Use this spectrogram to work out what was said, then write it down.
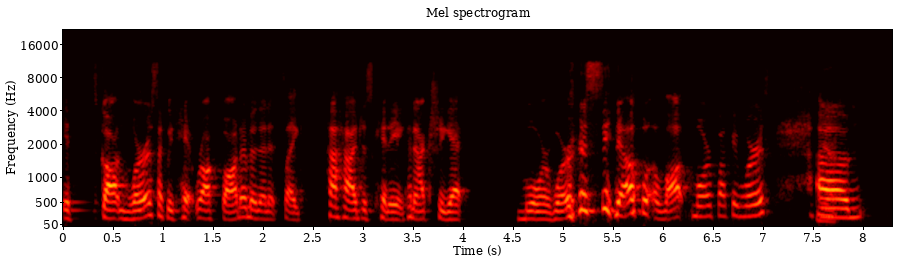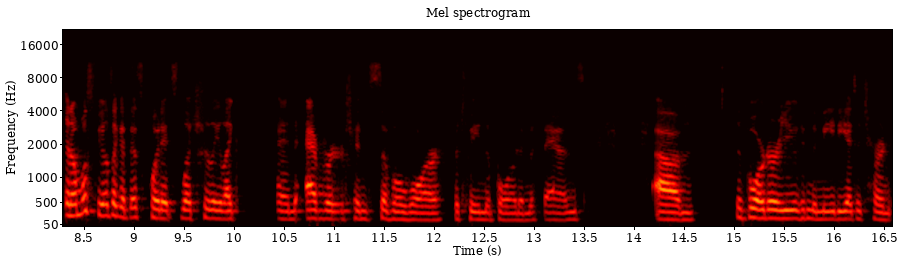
it's gotten worse. Like we've hit rock bottom, and then it's like, haha, just kidding. It can actually get more worse. You know, a lot more fucking worse. Yeah. Um, it almost feels like at this point, it's literally like an Everton civil war between the board and the fans. Um, the board are using the media to turn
